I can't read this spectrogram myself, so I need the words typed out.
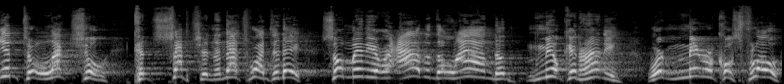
intellectual conception. And that's why today so many are out of the land of milk and honey where miracles flow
